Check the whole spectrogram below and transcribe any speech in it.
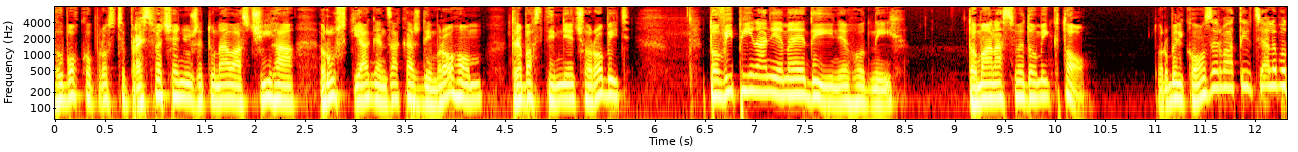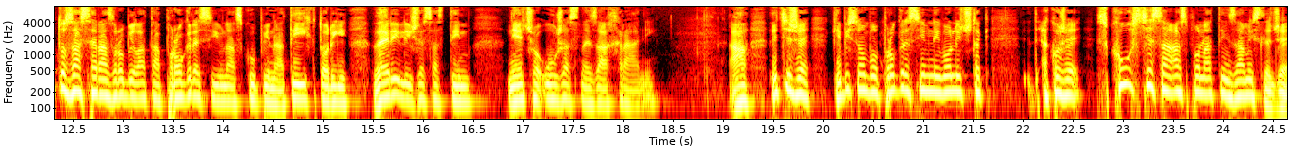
hlboko proste presvedčeniu, že tu na vás číha ruský agent za každým rohom, treba s tým niečo robiť. To vypínanie médií nevhodných, to má na svedomí kto? To robili konzervatívci, alebo to zase raz robila tá progresívna skupina tých, ktorí verili, že sa s tým niečo úžasné zachráni. A viete, že keby som bol progresívny volič, tak akože skúste sa aspoň nad tým zamyslieť, že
